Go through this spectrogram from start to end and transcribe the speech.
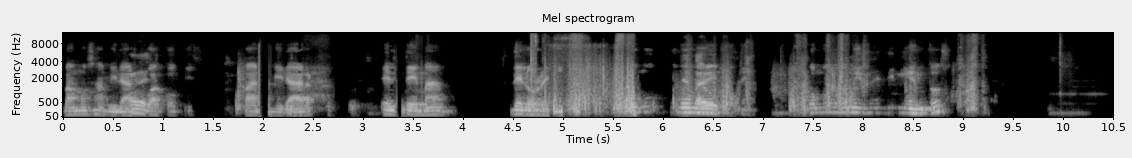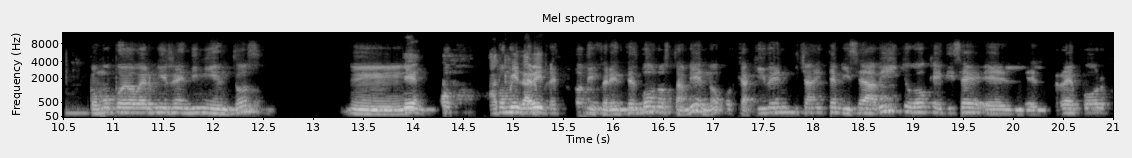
vamos a mirar Wacofis para mirar el tema de los rendimientos. ¿Cómo, cómo, veo, mis rendimientos? ¿Cómo puedo ver mis rendimientos? Eh, Bien. Aquí, David. los diferentes bonos también, ¿no? Porque aquí ven, mucha gente me dice, David, yo veo que dice el, el report,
